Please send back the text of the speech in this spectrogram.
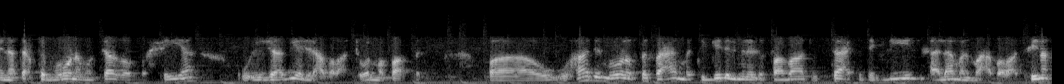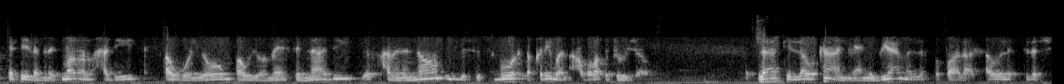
إنها تعطي مرونة ممتازة وصحية وإيجابية للعضلات والمفاصل. وهذه المرونة بصفة عامة تقلل من الإصابات وتساعد في تقليل آلام العضلات، في ناس كثير لما يتمرنوا حديد أول يوم أو يومين في النادي يصحى من النوم يجلس أسبوع تقريبا عضلاته توجعه. لكن لو كان يعني بيعمل الاستطالات أو الاسترتش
